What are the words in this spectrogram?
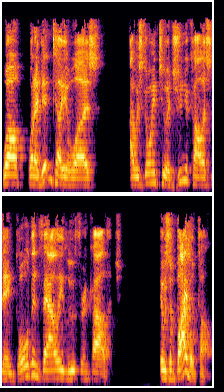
Well, what I didn't tell you was I was going to a junior college named Golden Valley Lutheran College. It was a Bible college.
